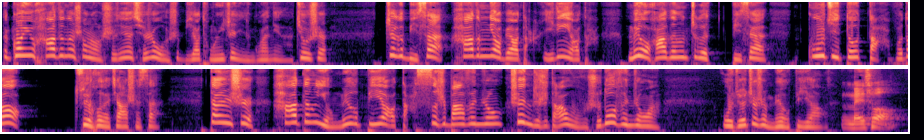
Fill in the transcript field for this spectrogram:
那关于哈登的上场时间，其实我是比较同意正经的观点的，就是这个比赛哈登要不要打，一定要打。没有哈登，这个比赛估计都打不到最后的加时赛。但是哈登有没有必要打四十八分钟，甚至是打五十多分钟啊？我觉得这是没有必要的，没错，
